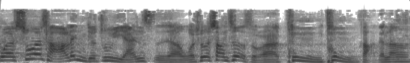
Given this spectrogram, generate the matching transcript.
我说啥了你就注意言辞啊！我说上厕所痛痛咋的了？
